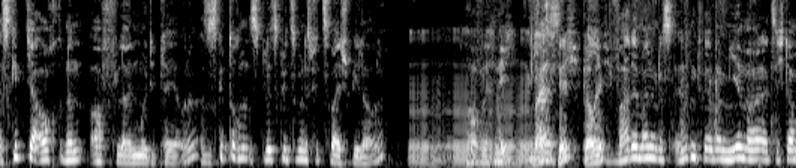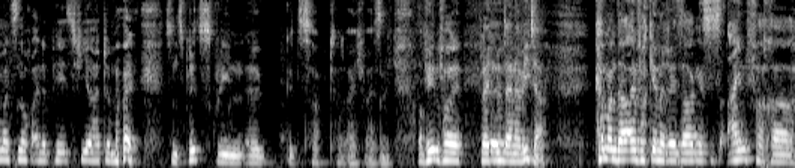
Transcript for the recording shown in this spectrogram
es gibt ja auch einen Offline-Multiplayer, oder? Also es gibt doch einen Splitscreen zumindest für zwei Spieler, oder? Hoffentlich nicht. Ich weiß es nicht, glaube nicht. Ich war der Meinung, dass irgendwer bei mir mal, als ich damals noch eine PS4 hatte, mal so ein Splitscreen äh, gezockt hat. Ah, ich weiß nicht. Auf jeden Fall Vielleicht äh, mit deiner Vita. kann man da einfach generell sagen, es ist einfacher,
